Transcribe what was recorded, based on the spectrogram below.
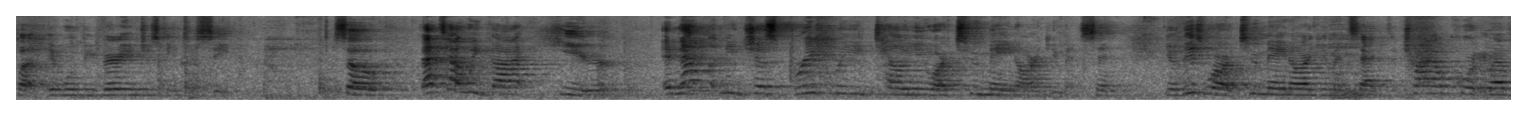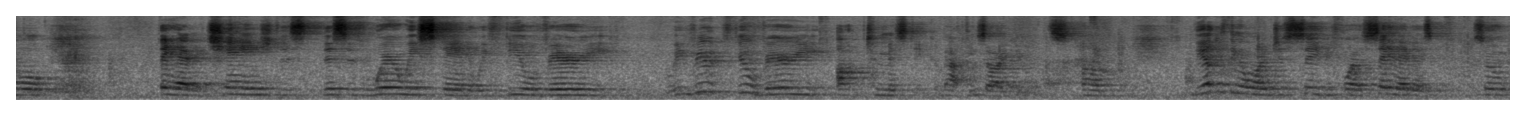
but it will be very interesting to see. So that's how we got here. And now let me just briefly tell you our two main arguments. And you know, these were our two main arguments at the trial court level. They haven't changed. This, this is where we stand, and we feel very, we feel very optimistic about these arguments. Um, the other thing I want to just say before I say that is, so,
